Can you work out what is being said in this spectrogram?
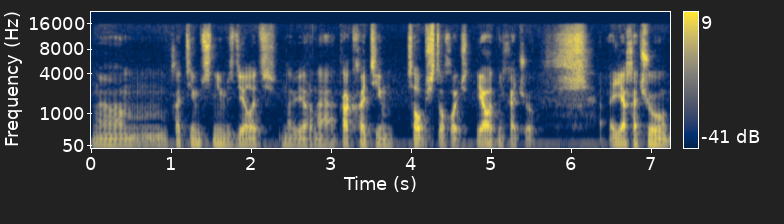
Эм, хотим с ним сделать, наверное, как хотим. Сообщество хочет, я вот не хочу. Я хочу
